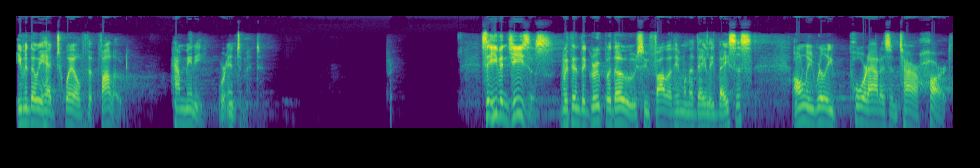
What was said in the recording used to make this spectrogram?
Even though he had 12 that followed, how many were intimate? See, even Jesus, within the group of those who followed him on a daily basis, only really poured out his entire heart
